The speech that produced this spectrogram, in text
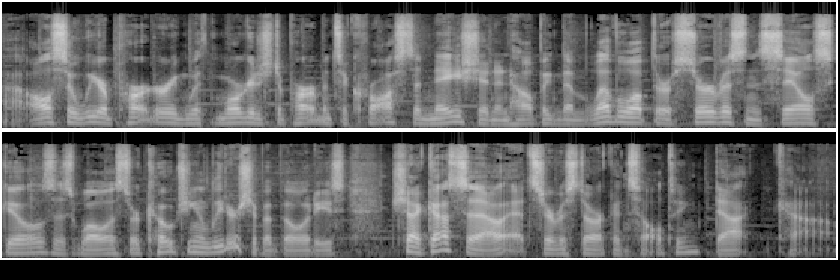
Uh, also, we are partnering with mortgage departments across the nation and helping them level up their service and sales skills as well as their coaching and leadership abilities. Check us out at servistarconsulting.com.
